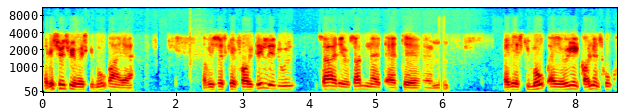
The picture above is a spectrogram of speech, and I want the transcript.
Og det synes vi jo, Eskimovej er. Og hvis jeg skal folde det lidt ud, så er det jo sådan, at, at, øh, at Eskimo er jo ikke et grønlandsk ord.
